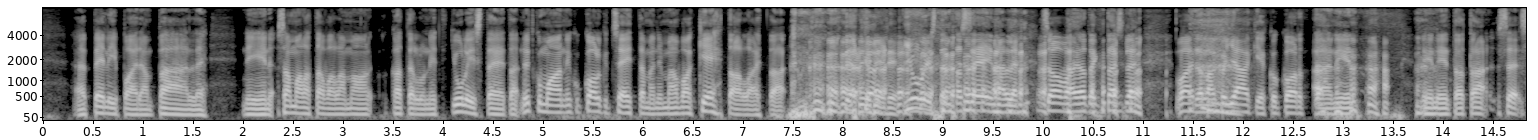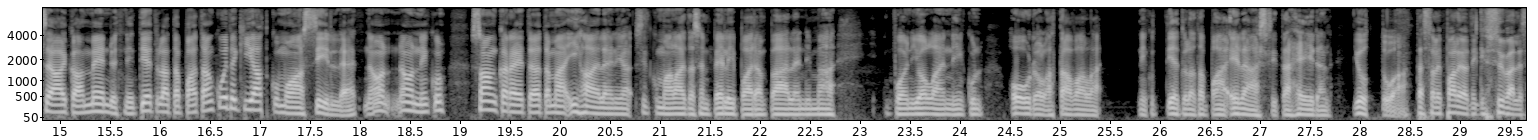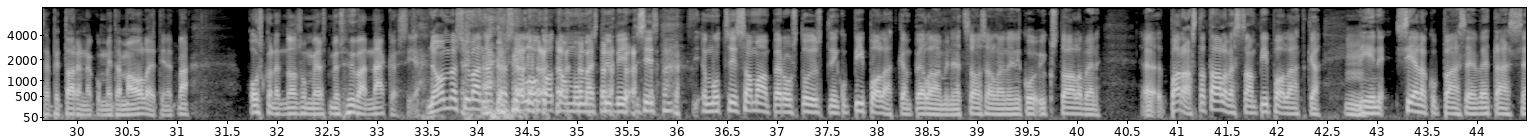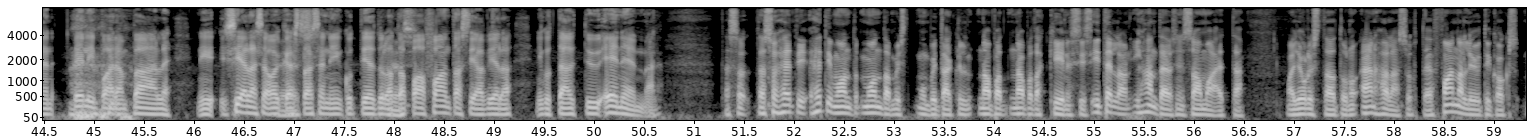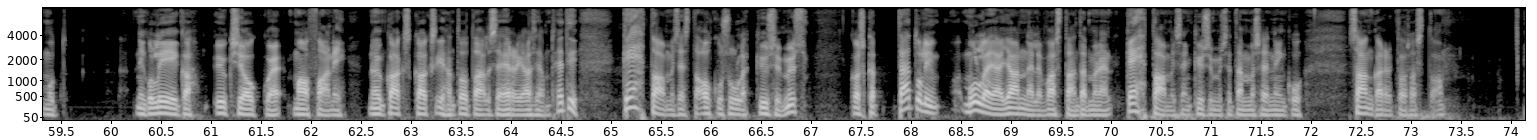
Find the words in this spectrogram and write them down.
pelipaidan päälle, niin samalla tavalla mä oon katsellut niitä julisteita. Nyt kun mä oon niin 37, niin mä en vaan kehtaa laittaa julistetta seinälle. Se on vaan jotenkin, tai sille vaihdellaanko jääkiekkokortteja, niin, niin, niin tota, se, se aika on mennyt. Niin tietyllä tapaa tämä on kuitenkin jatkumoa sille, että ne on, ne on niin kuin sankareita, joita mä ihailen, ja sitten kun mä laitan sen pelipaidan päälle, niin mä voin jollain niin kuin oudolla tavalla niin kuin tietyllä tapaa elää sitä heidän juttuaan. Tässä oli paljon jotenkin syvällisempi tarina kuin mitä mä oletin. Että mä uskon, että ne on sun mielestä myös hyvän näköisiä. Ne on myös hyvän näköisiä, logot on mun mielestä hyvin, siis, mutta siis samaan perustuu just niin kuin pipolätkän pelaaminen, että se on sellainen niin kuin yksi talven, eh, parasta talvessa on pipolätkä, mm. niin siellä kun pääsee vetää sen pelipaidan päälle, niin siellä se oikeastaan Yes. se niin kuin tietyllä Yes. tapaa fantasia vielä niin kuin täyttyy enemmän. Tässä tässä on heti, heti monta, monta, mistä mun pitää kyllä napata, napata kiinni. Siis itsellä on ihan täysin sama, että mä oon julistautunut NHLn suhteen fanalyytikoksi, mutta niin kuin liiga, yksi joukkue, mä oon fani. Ne on kaksi, kaksi ihan totaalisen eri asiaa. Mutta heti kehtaamisesta Oku sulle kysymys, koska tämä tuli mulle ja Jannelle vastaan tämmöinen kehtaamisen kysymys ja tämmöiseen niin kuin sankaritosastoon.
